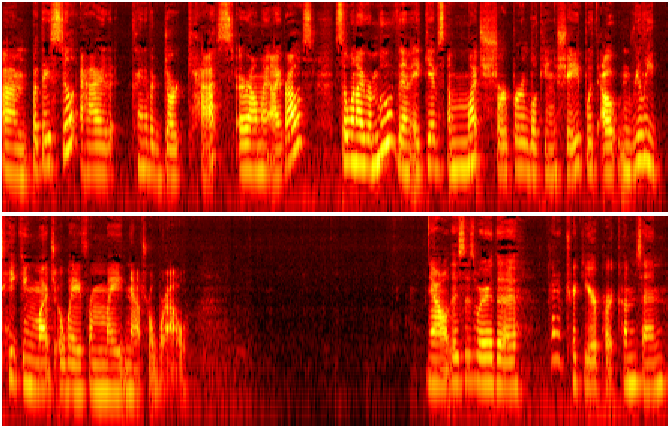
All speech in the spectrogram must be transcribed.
um, but they still add kind of a dark cast around my eyebrows. So when I remove them, it gives a much sharper looking shape without really taking much away from my natural brow. Now this is where the kind of trickier part comes in.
